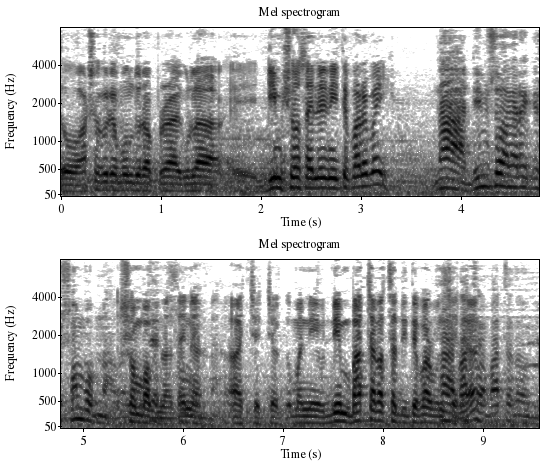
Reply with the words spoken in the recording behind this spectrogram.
তো আশা করি বন্ধুরা আপনারা এগুলা ডিম সহ চাইলে নিতে পারে ভাই। না ডিম সম্ভব না? সম্ভব না তাই না? আচ্ছা আচ্ছা মানে ডিম বাচ্চা বাচ্চা দিতে পারবেন হ্যাঁ সেটা? বাচ্চা বাচ্চা দিবে।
